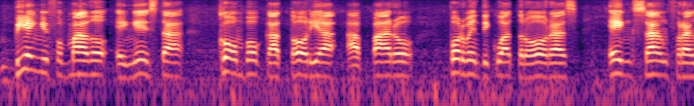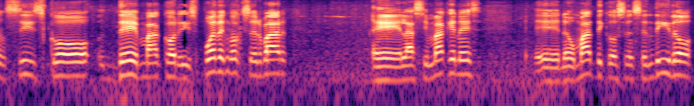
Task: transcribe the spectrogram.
bien informados en esta convocatoria a paro por 24 horas en San Francisco de Macorís. Pueden observar eh, las imágenes eh, neumáticos encendidos,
